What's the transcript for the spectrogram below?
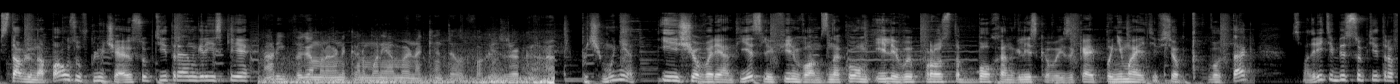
Ставлю на паузу, включаю субтитры английские. Почему нет? И еще вариант, если фильм вам знаком или вы просто бог английского языка и понимаете все вот так, смотрите без субтитров,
